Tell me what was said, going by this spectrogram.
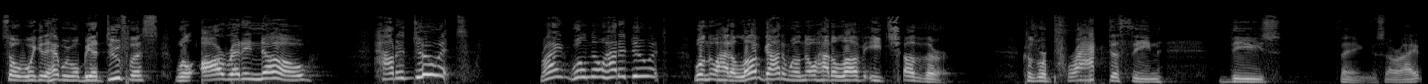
So when we get ahead, we won't be a doofus. We'll already know how to do it. Right? We'll know how to do it. We'll know how to love God and we'll know how to love each other. Because we're practicing these things, all right?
